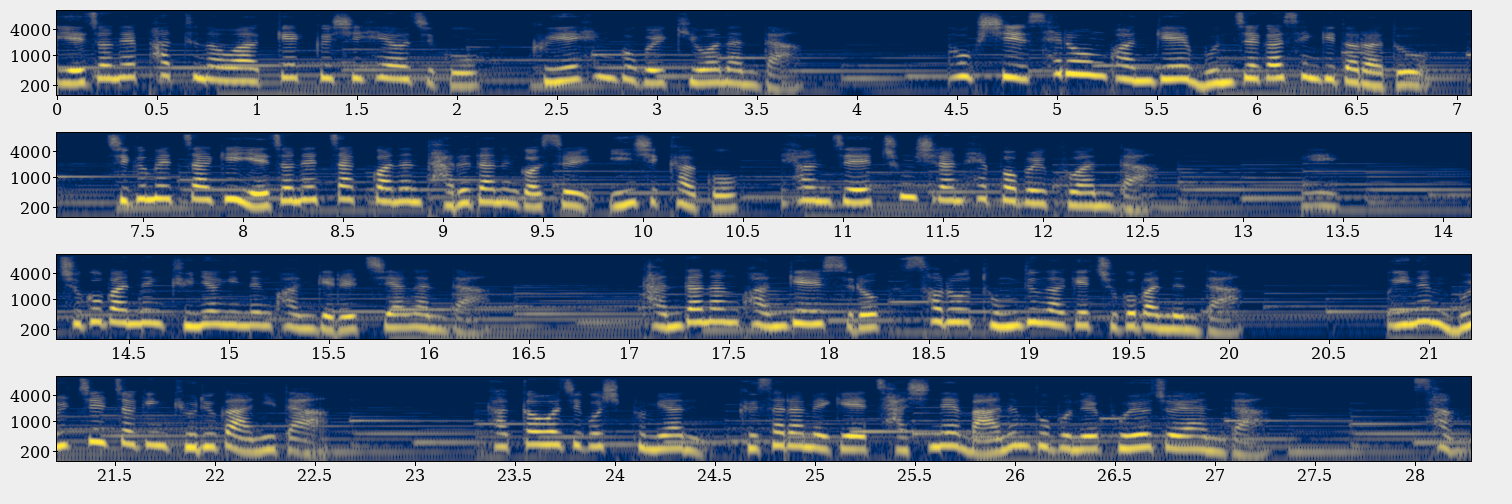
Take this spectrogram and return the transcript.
예전의 파트너와 깨끗이 헤어지고 그의 행복을 기원한다. 혹시 새로운 관계에 문제가 생기더라도 지금의 짝이 예전의 짝과는 다르다는 것을 인식하고 현재에 충실한 해법을 구한다. 2. 주고받는 균형 있는 관계를 지향한다. 단단한 관계일수록 서로 동등하게 주고받는다. 이는 물질적인 교류가 아니다. 가까워지고 싶으면 그 사람에게 자신의 많은 부분을 보여줘야 한다. 3.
